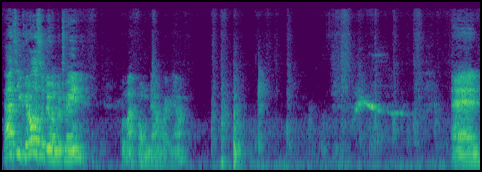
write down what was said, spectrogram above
That's what you could also do in between. Put my phone down right now. And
